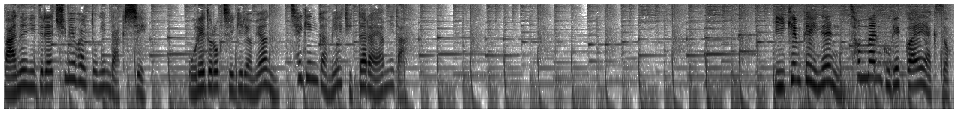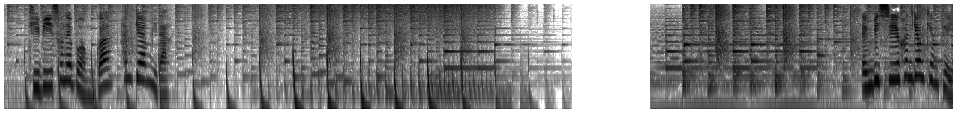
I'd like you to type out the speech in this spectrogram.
많은 이들의 취미 활동인 낚시. 오래도록 즐기려면 책임감이 뒤따라야 합니다. 이 캠페인은 천만 고객과의 약속, DB 손해보험과 함께합니다. MBC 환경 캠페인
